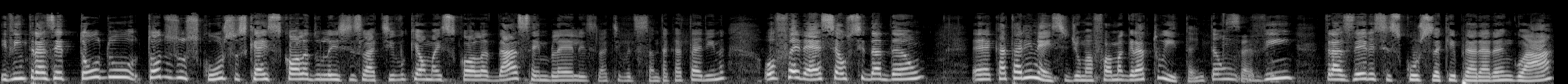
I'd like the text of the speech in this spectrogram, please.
e vim trazer todo, todos os cursos que a Escola do Legislativo, que é uma escola da Assembleia Legislativa de Santa Catarina, oferece ao cidadão é, catarinense de uma forma gratuita. Então, certo. vim trazer esses cursos aqui para Araranguá.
